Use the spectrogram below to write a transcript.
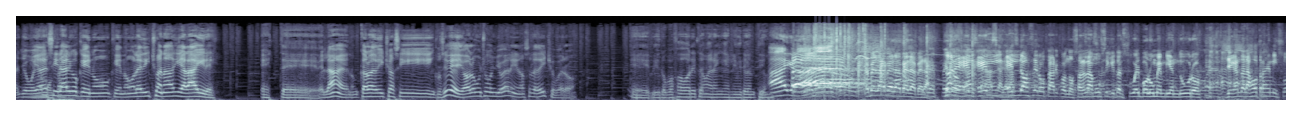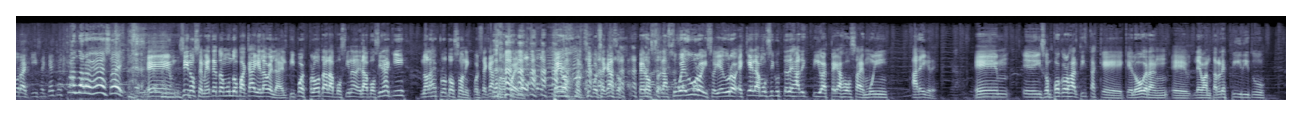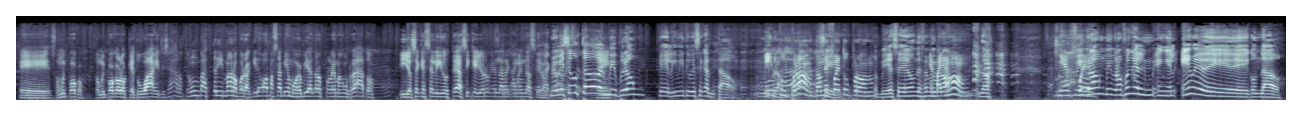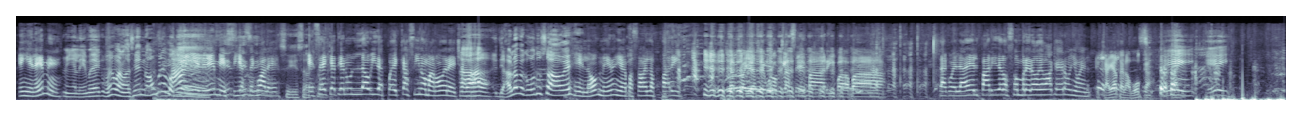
a- yo voy a decir montaña. algo que no, que no le he dicho a nadie al aire. Este, ¿verdad? Nunca lo he dicho así. Inclusive yo hablo mucho con Joel y no se lo he dicho, pero Eh, mi grupo favorito de merengue es Límite 21. Ay, gracias. Es verdad, es verdad, es verdad. es verdad. No, él, gracias, él- gracias, él gracias. lo hace notar cuando sale la música y todo, él sube el volumen bien duro. Llegando a las otras emisoras aquí, dice, ¿qué, qué escándalo es ese? Eh, sí, no, se mete todo el mundo para acá y es la verdad. El tipo explota las bocinas. Las bocinas aquí no las explotó Sonic, por si acaso, no fue. Pero, sí, por si acaso. Pero la sube duro y se oye duro. Es que la música de ustedes es adictiva, es pegajosa, es muy alegre. Eh, eh, y son pocos los artistas que, que logran eh, levantar el espíritu. Eh, son muy pocos. Son muy pocos los que tú vas y tú dices, ah, no tengo un trip, mano, pero aquí lo va a pasar bien, me voy a olvidar de los problemas un rato. Y yo sé que es el lío de usted, así que yo creo que es la recomendación. Me hubiese gustado Sí. en mi prom que Límite hubiese cantado. ¿En tu prom? ¿Dónde Sí. fue tu prom? Olvídese dónde fue ¿En mi prom. Bayamón? No. ¿Quién Mi prom, mi prom fue en el, en el M de, de Condado. En el M. En el M de. Bueno, para no decir el nombre porque. Ah, en el M, sí, Sí, ya sí, sé sí. cuál es. Sí, exacto. Ese es el que tiene un lobby después del casino, mano derecha, Ajá. Diablo, pero ¿cómo tú sabes? Hello, nena, yo me pasaba en los paris. Ahí hacen unos clases de party, papá. ¿Te acuerdas del party de los sombreros de vaquero? Yo, el- Eh, Cállate la boca. ¡Ey! ¡Ey!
